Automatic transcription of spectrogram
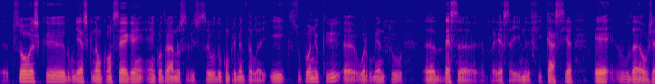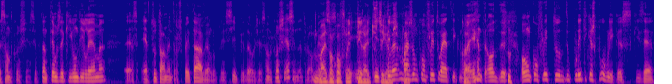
eh, pessoas que, de mulheres que não conseguem encontrar no serviço de saúde o cumprimento da lei e suponho que uh, o argumento uh, dessa para essa ineficácia é o da objeção de consciência. Portanto, temos aqui um dilema é, é totalmente respeitável o princípio da objeção de consciência, naturalmente. Mais um conflito de direitos, digamos. Mais claro. um conflito ético, não é? Entre, ou, de, ou um conflito de políticas públicas, se quiser.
